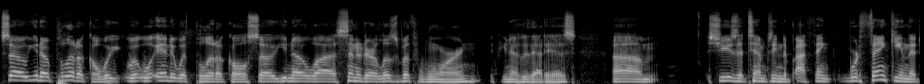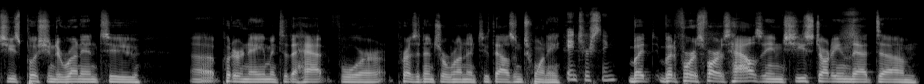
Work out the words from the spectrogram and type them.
So, you know, political. We, we- we'll end it with political. So, you know, uh, Senator Elizabeth Warren, if you know who that is, um, she's attempting to, I think, we're thinking that she's pushing to run into, uh, put her name into the hat for presidential run in 2020. Interesting. But but for as far as housing, she's starting that. Um,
